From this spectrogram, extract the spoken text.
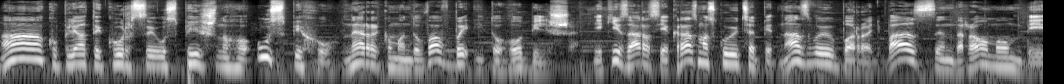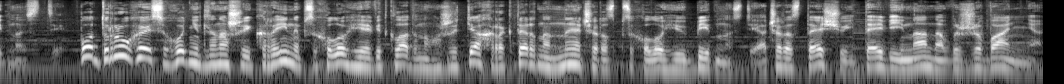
А купляти курси успішного успіху не рекомендував би і того більше, які зараз якраз маскуються під назвою Боротьба з синдромом бідності. По-друге, сьогодні для нашої країни психологія відкладеного життя характерна не через психологію бідності, а через те, що йде війна на виживання,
